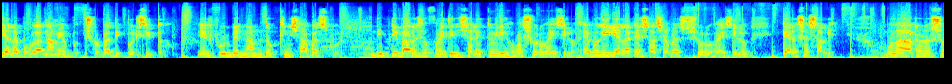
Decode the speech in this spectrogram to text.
জেলা ভোলা নামেও সর্বাধিক পরিচিত। এর পূর্বের নাম দক্ষিণ শাহবাজপুর। দ্বীপটি বারোশো পঁয়ত্রিশ সালে তৈরি হওয়া শুরু হয়েছিল এবং এই এলাকায় শাসাবাস শুরু হয়েছিল তেরোশো সালে। বলা আঠারোশো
